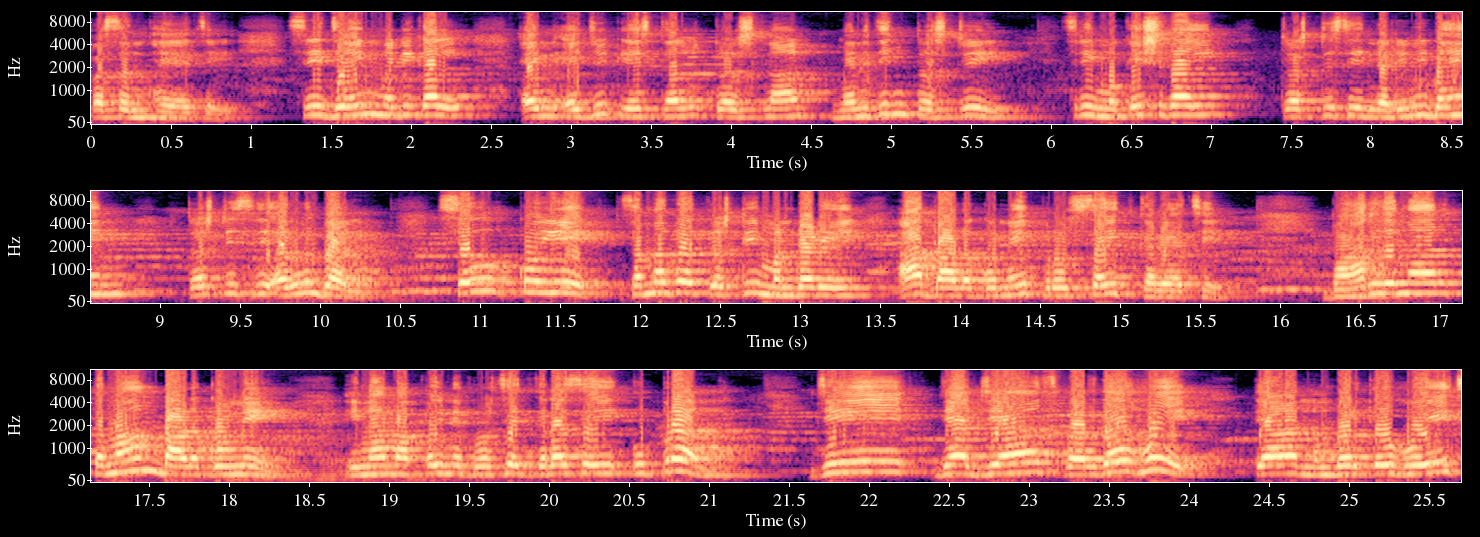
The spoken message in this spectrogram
પસંદ થયા છે. Shri Jain medical and educational ટ્રસ્ટના managing trustee Shri Mukeshbhai, trustee Shri Nalinibahen, trustee Shri Arunbhai, સૌ કોઈએ સમગ્ર ટ્રસ્ટી મંડળે આ બાળકોને પ્રોત્સાહિત કર્યા છે. ભાગ લેનાર તમામ બાળકોને ઇનામ આપીને પ્રોત્સાહિત કરાશે ઉપરાંત જે જ્યાં જ્યાં સ્પર્ધા હોય ત્યાં નંબર તો હોય જ.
